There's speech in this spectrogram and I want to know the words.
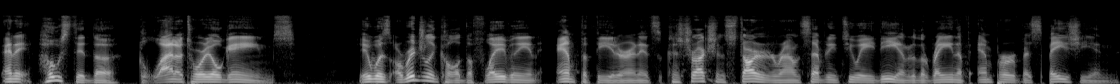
and it hosted the gladiatorial games. It was originally called the Flavian Amphitheater, and its construction started around 72 AD under the reign of Emperor Vespasian.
